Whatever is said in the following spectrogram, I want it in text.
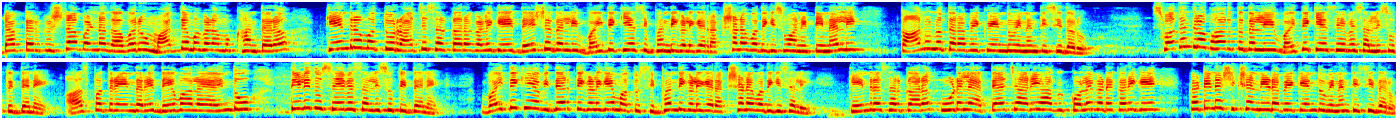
ಡಾಕ್ಟರ್ ಕೃಷ್ಣ ಬಣ್ಣದ ಅವರು ಮಾಧ್ಯಮಗಳ ಮುಖಾಂತರ ಕೇಂದ್ರ ಮತ್ತು ರಾಜ್ಯ ಸರ್ಕಾರಗಳಿಗೆ ದೇಶದಲ್ಲಿ ವೈದ್ಯಕೀಯ ಸಿಬ್ಬಂದಿಗಳಿಗೆ ರಕ್ಷಣೆ ಒದಗಿಸುವ ನಿಟ್ಟಿನಲ್ಲಿ ಕಾನೂನು ತರಬೇಕು ಎಂದು ವಿನಂತಿಸಿದರು. ಸ್ವತಂತ್ರ ಭಾರತದಲ್ಲಿ ವೈದ್ಯಕೀಯ ಸೇವೆ ಸಲ್ಲಿಸುತ್ತಿದ್ದೇನೆ. ಆಸ್ಪತ್ರೆ ಎಂದರೆ ದೇವಾಲಯ ಎಂದು ತಿಳಿದು ಸೇವೆ ಸಲ್ಲಿಸುತ್ತಿದ್ದೇನೆ. ವೈದ್ಯಕೀಯ ವಿದ್ಯಾರ್ಥಿಗಳಿಗೆ ಮತ್ತು ಸಿಬ್ಬಂದಿಗಳಿಗೆ ರಕ್ಷಣೆ ಒದಗಿಸಲಿ. ಕೇಂದ್ರ ಸರ್ಕಾರ ಕೂಡಲೇ ಅತ್ಯಾಚಾರಿ ಹಾಗೂ ಕೊಲೆಗಡಕರಿಗೆ ಕಠಿಣ ಶಿಕ್ಷೆ ನೀಡಬೇಕೆಂದು ವಿನಂತಿಸಿದರು.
